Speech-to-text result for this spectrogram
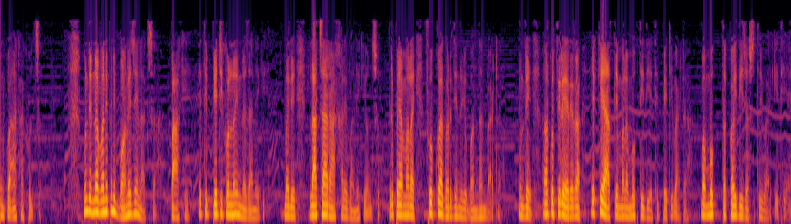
उनको आँखा खुल्छ। उनले नभने पनि भने चाहिँ लाग्छ। पाखे। यति पेटी खोल्न नजाने कि? मैले लाचार आँखाले भनेकी हुन्छु। कृपया मलाई फुकुवा गरिदिनु यो बन्धनबाट। उनले अर्कोतिर हेरेर एकै हातले मलाई मुक्ति दिएथे पेटीबाट। म मुक्त कैदी जस्तै भएकी थिएँ।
